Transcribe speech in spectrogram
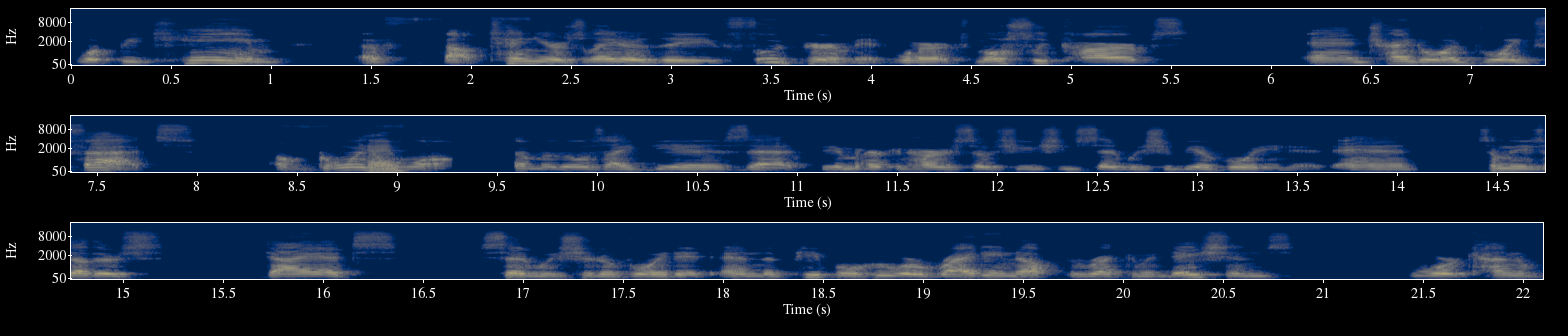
what became uh, about 10 years later, the food pyramid, where it's mostly carbs and trying to avoid fats, of going okay. along some of those ideas that the American Heart Association said we should be avoiding it. And some of these other diets said we should avoid it. And the people who were writing up the recommendations were kind of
